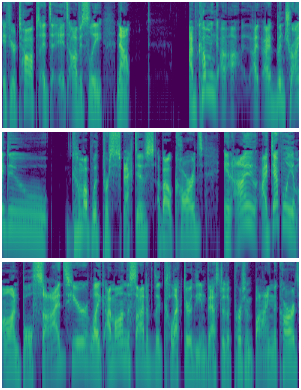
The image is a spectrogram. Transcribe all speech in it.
if you're Topps, it's it's obviously now I've coming I, I I've been trying to come up with perspectives about cards and I I definitely am on both sides here. Like I'm on the side of the collector, the investor, the person buying the cards,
